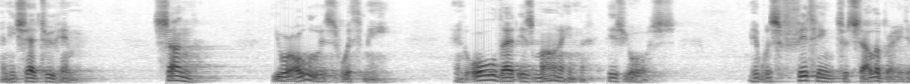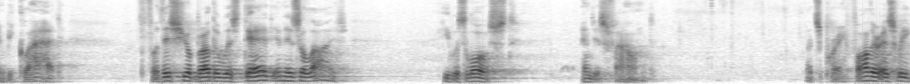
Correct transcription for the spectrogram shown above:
And he said to him, Son, you are always with me, and all that is mine is yours. It was fitting to celebrate and be glad, for this your brother was dead and is alive. He was lost and is found. Let's pray. Father, as we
